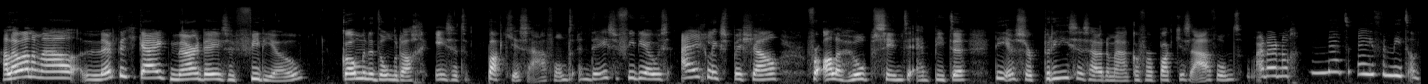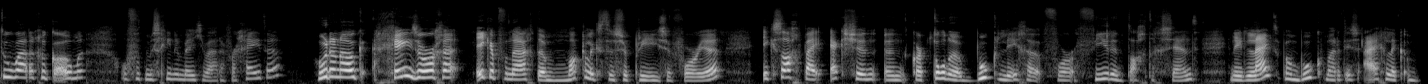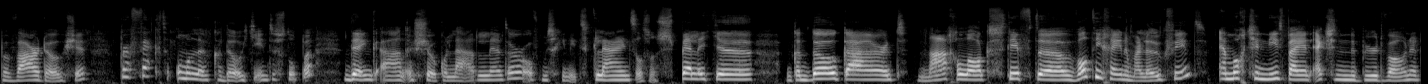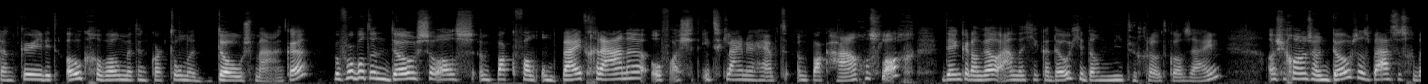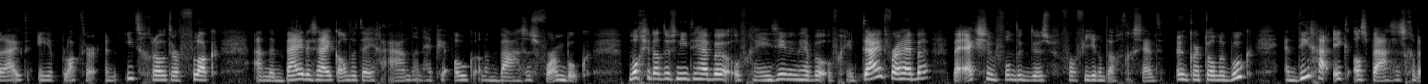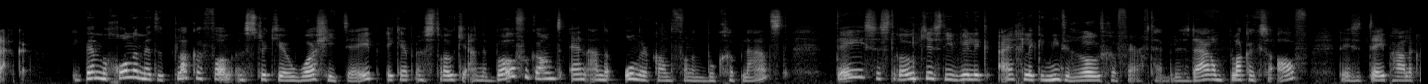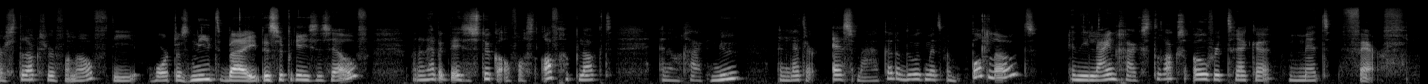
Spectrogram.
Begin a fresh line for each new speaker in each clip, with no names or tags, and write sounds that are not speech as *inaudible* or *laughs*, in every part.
Hallo allemaal, leuk dat je kijkt naar deze video. Komende donderdag is het pakjesavond en deze video is eigenlijk speciaal voor alle hulpzinten en pieten die een surprise zouden maken voor pakjesavond, maar daar nog net even niet aan toe waren gekomen of het misschien een beetje waren vergeten. Hoe dan ook, geen zorgen, ik heb vandaag de makkelijkste surprise voor je. Ik zag bij Action een kartonnen boek liggen voor 84 cent. En dit lijkt op een boek, maar het is eigenlijk een bewaardoosje. Perfect om een leuk cadeautje in te stoppen. Denk aan een chocoladeletter of misschien iets kleins als een spelletje, een cadeaukaart, nagellak, stiften, wat diegene maar leuk vindt. En mocht je niet bij een Action in de buurt wonen, dan kun je dit ook gewoon met een kartonnen doos maken. Bijvoorbeeld een doos zoals een pak van ontbijtgranen of als je het iets kleiner hebt een pak hagelslag. Denk er dan wel aan dat je cadeautje dan niet te groot kan zijn. Als je gewoon zo'n doos als basis gebruikt en je plakt er een iets groter vlak aan de beide zijkanten tegenaan, dan heb je ook al een basis voor een boek. Mocht je dat dus niet hebben of geen zin in hebben of geen tijd voor hebben, bij Action vond ik dus voor 84 cent een kartonnen boek en die ga ik als basis gebruiken. Ik ben begonnen met het plakken van een stukje washi tape. Ik heb een strookje aan de bovenkant en aan de onderkant van het boek geplaatst. Deze strookjes die wil ik eigenlijk niet rood geverfd hebben. Dus daarom plak ik ze af. Deze tape haal ik er straks weer vanaf. Die hoort dus niet bij de surprise zelf. Maar dan heb ik deze stukken alvast afgeplakt. En dan ga ik nu een letter S maken. Dat doe ik met een potlood. En die lijn ga ik straks overtrekken met verf.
